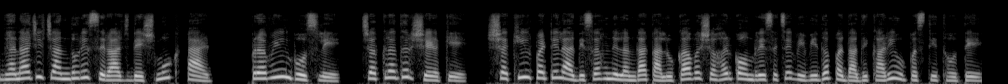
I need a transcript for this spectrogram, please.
धनाजी चांदुरे सिराज देशमुख ॲड. प्रवीण भोसले चक्रधर शेळके शकील पटेल आदिसह निलंगा तालुका व शहर काँग्रेसचे विविध पदाधिकारी उपस्थित होते.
